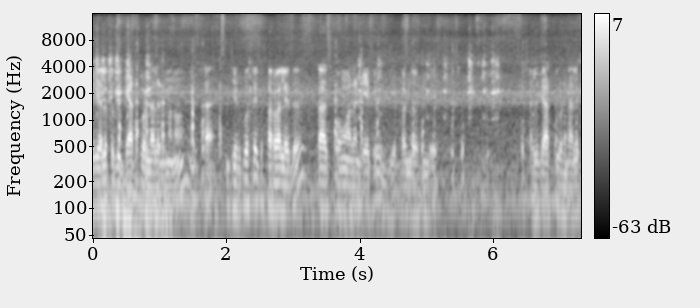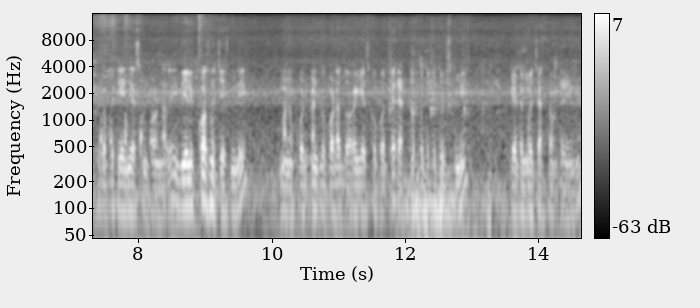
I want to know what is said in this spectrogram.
ఏరియాలో కొద్దిగా జాగ్రత్తగా ఉండాలండి మనం. ఇట్లా జరిపోతే అయితే పర్వాలేదు తాజుకోవడం అలాంటివి అయితే ఇబ్బంది అవుతుంది. చాలా జాగ్రత్తగా ఉండాలి ఎప్పటికప్పుడు క్లీన్ చేసుకుంటూ ఉండాలి. ఇది ఎలుక కోసం వచ్చేసింది. మనం కోడి పంటలు కూడా దూరం చేసుకోకపోతే రెట్లు కొద్దిగా తుడుచుకుని ఈ విధంగా వచ్చేస్తూ ఉంటాయి ఇవి.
